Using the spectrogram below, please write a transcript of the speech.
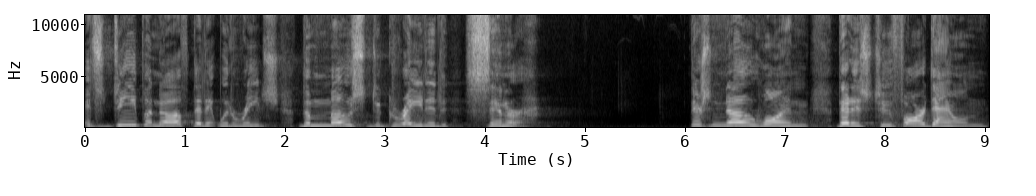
It's deep enough that it would reach the most degraded sinner. There's no one that is too far down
